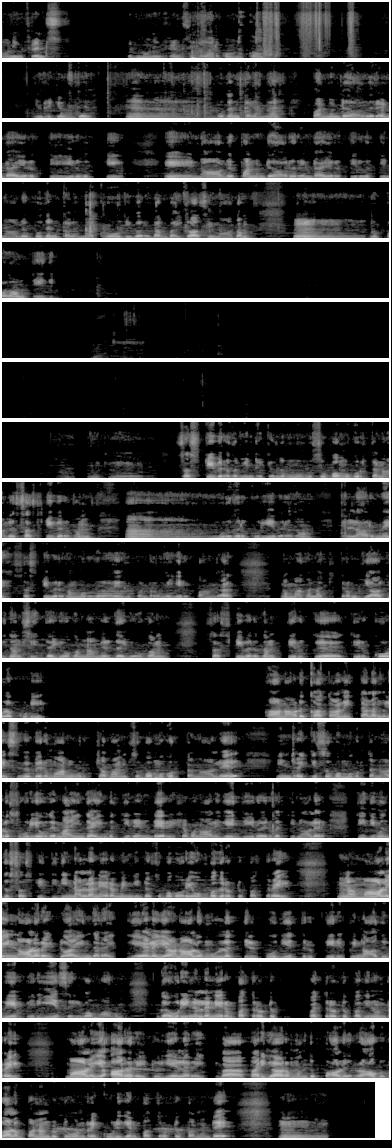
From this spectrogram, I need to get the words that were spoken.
Morning friends good morning friends எல்லாருக்கும் வணக்கம். இன்றைக்கு வந்து புதன்கிழமை பன்னெண்டு ஆறு ரெண்டாயிரத்தி இருபத்தி நாலு பன்னெண்டு ஆறு ரெண்டாயிரத்தி இருபத்தி நாலு புதன்கிழமை குரோதி வருடம் வைகாசி மாதம் முப்பதாம் தேதி. இன்னைக்கு சஷ்டி விரதம் இன்றைக்கு வந்து மு சுப முகூர்த்த நாள் சஷ்டி விரதம். முருகருக்குரிய விரதம். எல்லாருமே சஷ்டி விரதம் முருகரை இது பண்ணுறவங்க இருப்பாங்க. மக நட்சத்திரம் தியாஜிதம் சித்த யோகம் அமிர்த யோகம் சஷ்டி விரதம். திருக்கு திருக்கோளக்குடி கானாடு காத்தானை தலங்களில் சிவபெருமான் உற்சவம் சுபமுகூர்த்த நாள். இன்றைக்கு சுபமுகூர்த்த நாள். சூரிய உதயம் ஐந்து ஐம்பத்தி ரெண்டு ரிஷப நாளிகை ஜீரோ இருபத்தி நாலு திதி வந்து சஷ்டி திதி. நல்ல நேரம் என்கின்ற சுபகோரை ஒன்பது டு பத்தரை. மாலை நாலரை டு ஐந்தரை. ஏழையானாலும் உள்ளத்தில் போதிய திருப்தி இருப்பின் அதுவே பெரிய செல்வமாகும். கௌரி நல்ல நேரம் பத்து டு டு பதினொன்றை. மாலை ஆறரை டு ஏழரை. வ பரிகாரம் வந்து பால். ராகு காலம் பன்னெண்டு டு ஒன்றை. குளிகன் பத்து டு பன்னெண்டு.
